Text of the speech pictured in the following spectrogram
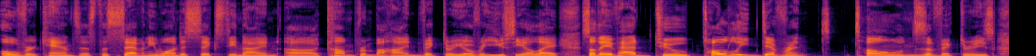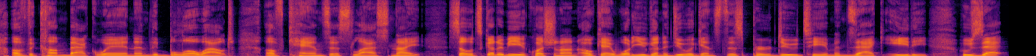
over Kansas, the 71 to 69 uh, come from behind victory over UCLA. So they've had two totally different tones of victories of the comeback win and the blowout of Kansas last night. So it's going to be a question on okay, what are you going to do against this Purdue team and Zach Edey, who's that?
